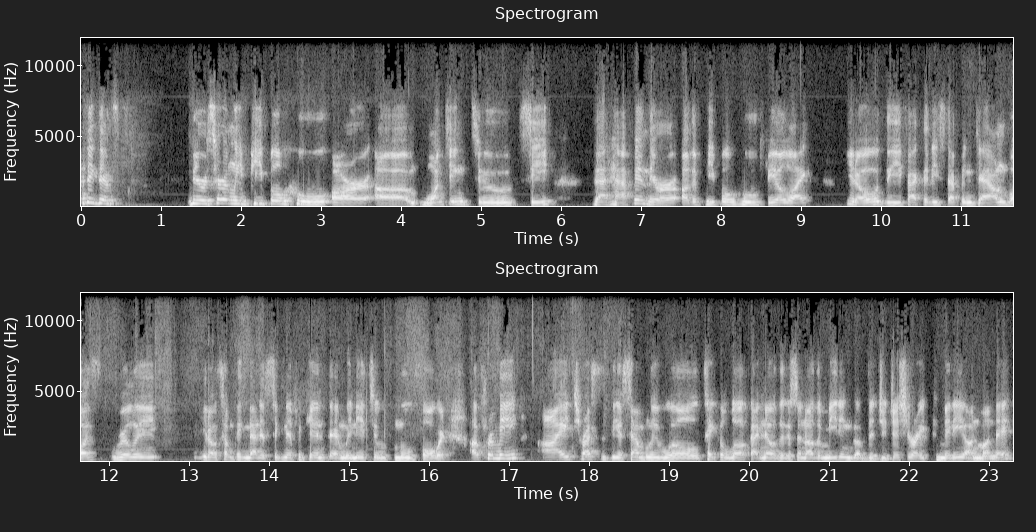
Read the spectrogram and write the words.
I think there's there are certainly people who are um, wanting to see that happened. There are other people who feel like, you know, the fact that he's stepping down was really, you know, something that is significant and we need to move forward. Uh, for me, I trust that the assembly will take a look. I know that there's another meeting of the Judiciary Committee on Monday.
